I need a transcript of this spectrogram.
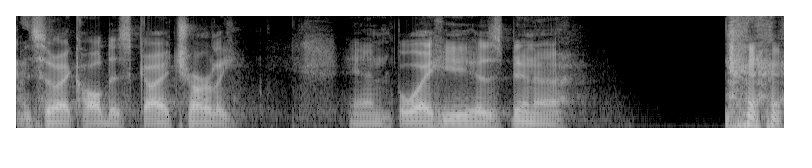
and so I called this guy Charlie, and boy, he has been a,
